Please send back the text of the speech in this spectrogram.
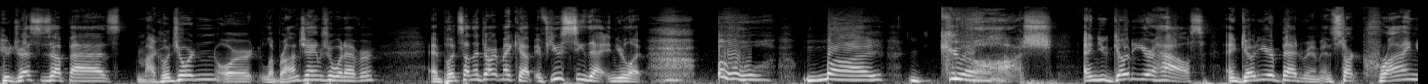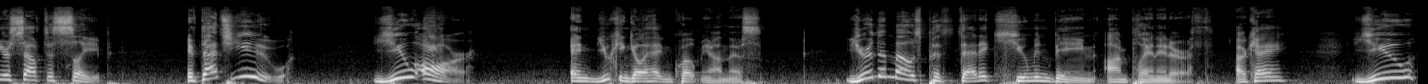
who dresses up as Michael Jordan or LeBron James or whatever, and puts on the dark makeup, if you see that and you're like, oh my gosh and you go to your house and go to your bedroom and start crying yourself to sleep, if that's you, you are, and you can go ahead and quote me on this, you're the most pathetic human being on planet Earth. Okay? You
